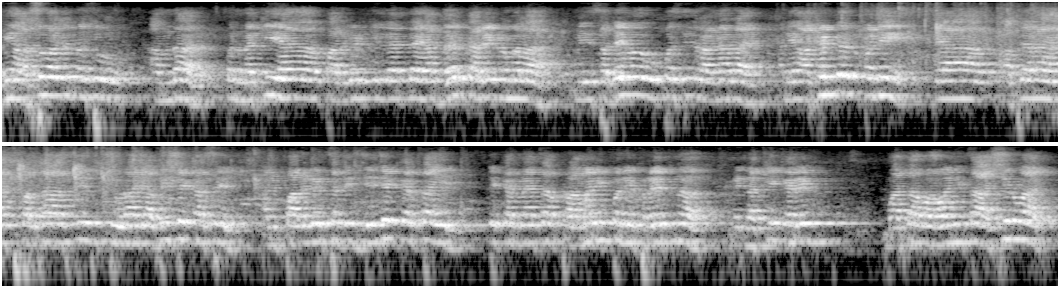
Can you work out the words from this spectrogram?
मी असो वागत नसो आमदार पण नक्की ह्या पालघर किल्ल्यातल्या ह्या दर कार्यक्रमाला मी सदैव उपस्थित राहणार आहे. आणि अखंडपणे त्या आपल्याला ह्या स्पर्धा असतील शिवराज अभिषेक असेल आणि पालघरसाठी जे जे करता येईल ते करण्याचा प्रामाणिकपणे प्रयत्न मी नक्की करेन. माता भवानीचा आशीर्वाद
